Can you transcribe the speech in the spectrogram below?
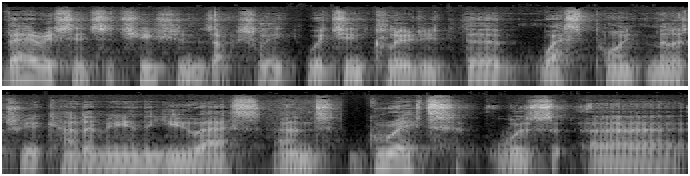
various institutions actually, which included the West Point Military Academy in the US. And grit was uh,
